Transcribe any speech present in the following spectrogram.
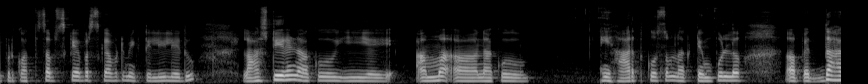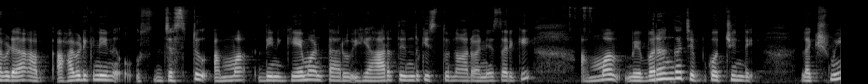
ఇప్పుడు కొత్త సబ్స్క్రైబర్స్ కాబట్టి మీకు తెలియలేదు. లాస్ట్ ఇయరే నాకు ఈ అమ్మ నాకు ఈ హారత్ కోసం నాకు టెంపుల్లో పెద్ద ఆవిడ ఆవిడకి నేను జస్ట్ అమ్మ దీనికి ఏమంటారు? ఈ హారతి ఎందుకు ఇస్తున్నారు? అనేసరికి అమ్మ వివరంగా చెప్పుకొచ్చింది. లక్ష్మి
